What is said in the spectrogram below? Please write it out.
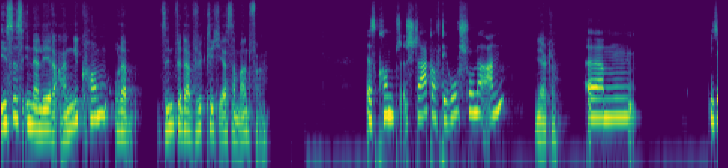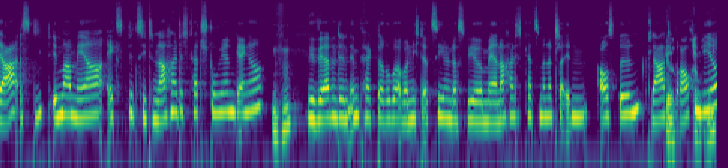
Ist es in der Lehre angekommen oder sind wir da wirklich erst am Anfang? Das kommt stark auf die Hochschule an. Ja, klar. Ähm, ja, es gibt immer mehr explizite Nachhaltigkeitsstudiengänge. Mhm. Wir werden den Impact darüber aber nicht erzielen, dass wir mehr NachhaltigkeitsmanagerInnen ausbilden. Klar, die ja, brauchen wir.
